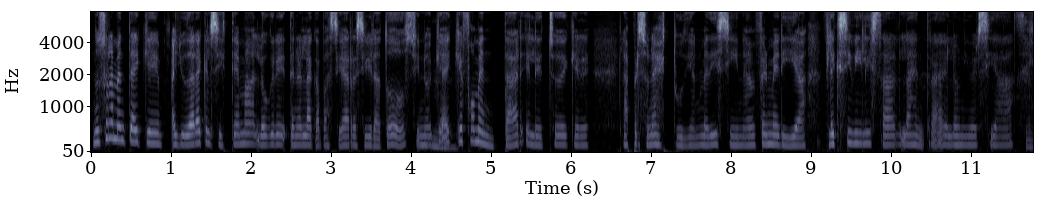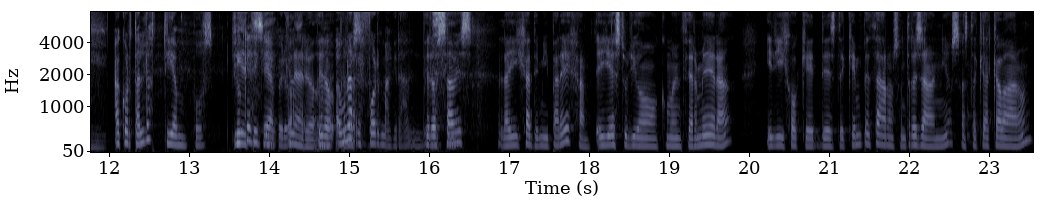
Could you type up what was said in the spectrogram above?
no solamente hay que ayudar a que el sistema logre tener la capacidad de recibir a todos, sino que hay mm. que fomentar el hecho de que las personas estudien medicina, enfermería, flexibilizar las entradas en la universidad, acortar los tiempos, lo que sea, pero, claro, pero, una reforma grande. Pero sabes, la hija de mi pareja, ella estudió como enfermera y dijo que desde que empezaron, son tres años, hasta que acabaron,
